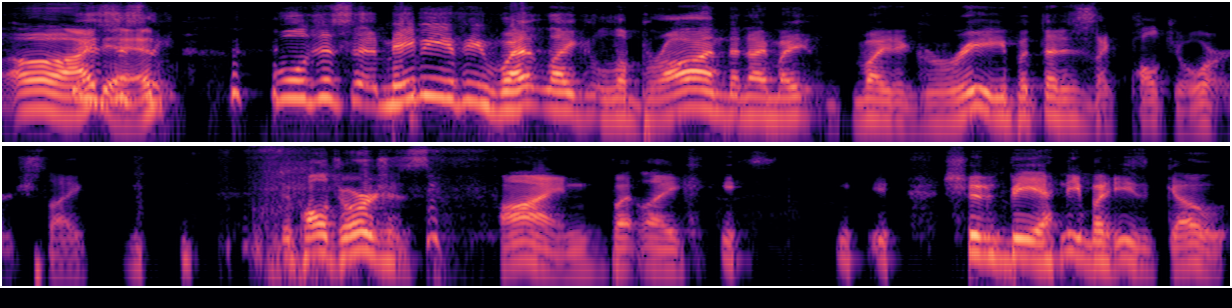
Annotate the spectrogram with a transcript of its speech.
Oh, I did. like- well, just uh, maybe if he went like LeBron, then I might might agree. But then it's like Paul George. Like Paul George is fine, but like he's he shouldn't be anybody's goat.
